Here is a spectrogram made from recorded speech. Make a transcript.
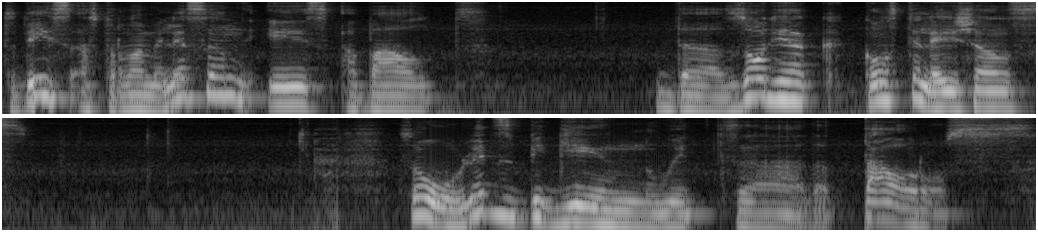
today's astronomy lesson is about the zodiac constellations. So let's begin with uh, the Taurus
